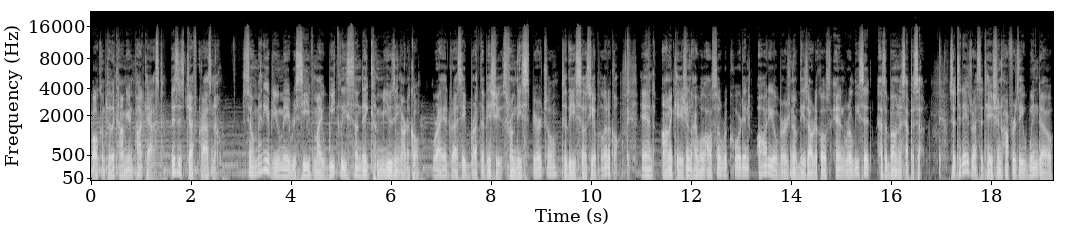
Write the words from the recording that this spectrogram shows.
Welcome to the Commune Podcast. This is Jeff Krasno. So many of you may receive my weekly Sunday commusing article where I address a breadth of issues from the spiritual to the sociopolitical. And on occasion, I will also record an audio version of these articles and release it as a bonus episode. So today's recitation offers a window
